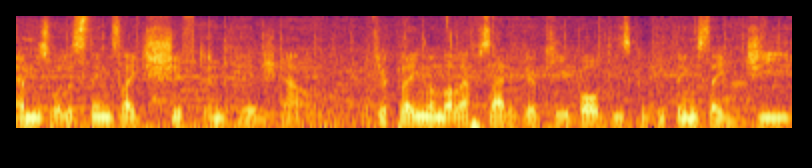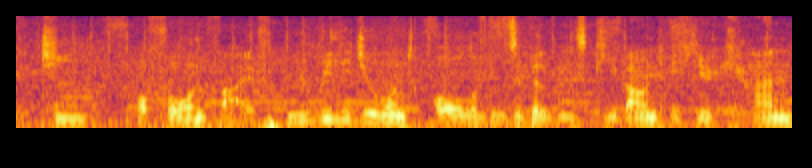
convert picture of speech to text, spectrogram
um, as well as things like shift and page down. If you're playing on the left side of your keyboard, these could be things like G, T, or 4 and 5. You really do want all of these abilities keybound if you can,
